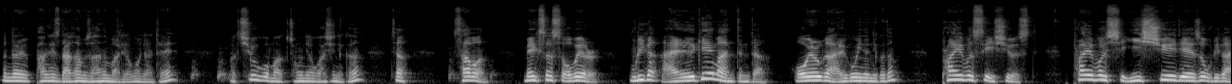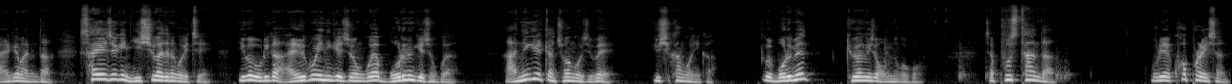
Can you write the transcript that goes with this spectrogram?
맨날 방에서 나가면서 하는 말이 어머니한테. 막 치우고 막 정리하고 하시니까. 자 4번. Makes us aware. 우리가 알게 만든다. aware가 알고 있는 이거든? Privacy issues. Privacy 이슈에 대해서 우리가 알게 만든다. 사회적인 이슈가 되는 거 있지? 이걸 우리가 알고 있는 게 좋은 거야 모르는 게 좋은 거야? 아는 게 일단 좋은 거지. 왜? 유식한 거니까. 이걸 모르면 교양이 좀 없는 거고. 자 부스트한다. 우리의 코퍼레이션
